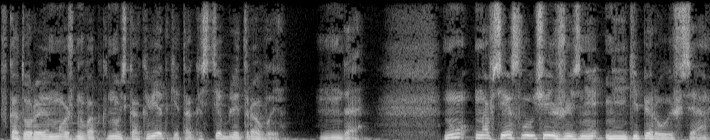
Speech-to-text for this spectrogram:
в которые можно воткнуть как ветки, так и стебли травы. М да. Ну, на все случаи жизни не экипируешься.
